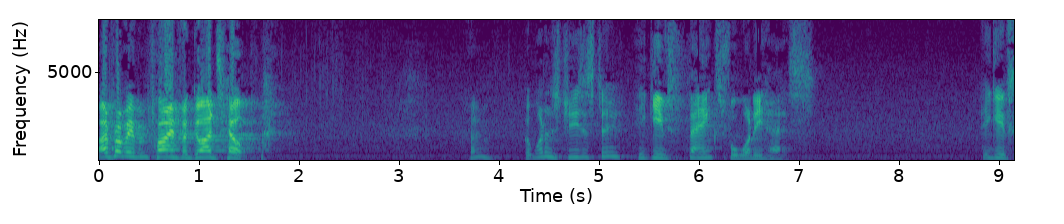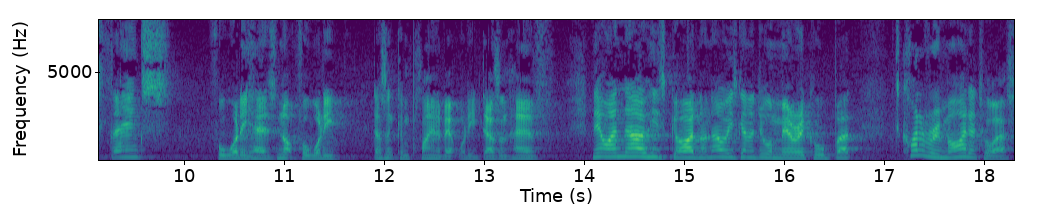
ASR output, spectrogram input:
I'd probably be praying for God's help. But what does Jesus do? He gives thanks for what he has. He gives thanks for what he has, not for what he doesn't complain about what he doesn't have. Now, I know he's God and I know he's going to do a miracle, but it's kind of a reminder to us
